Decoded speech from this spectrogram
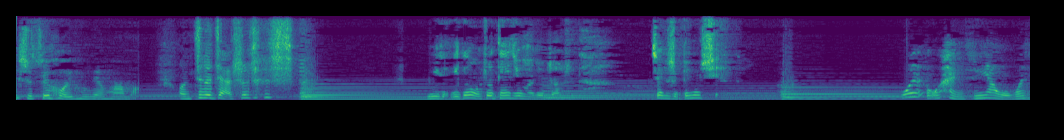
这是最后一通电话吗？哦，这个假设真是，你你跟我说第一句话就知道是他，这个是不用选的。我我很惊讶，我为什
